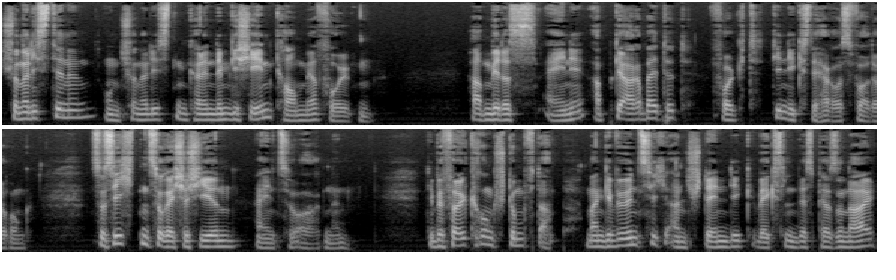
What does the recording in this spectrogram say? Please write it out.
Journalistinnen und Journalisten können dem Geschehen kaum mehr folgen. Haben wir das eine abgearbeitet, folgt die nächste Herausforderung. Zu sichten, zu recherchieren, einzuordnen. Die Bevölkerung stumpft ab. Man gewöhnt sich an ständig wechselndes Personal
